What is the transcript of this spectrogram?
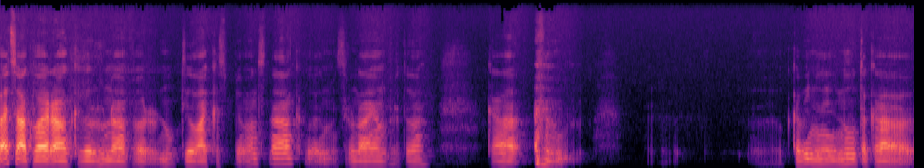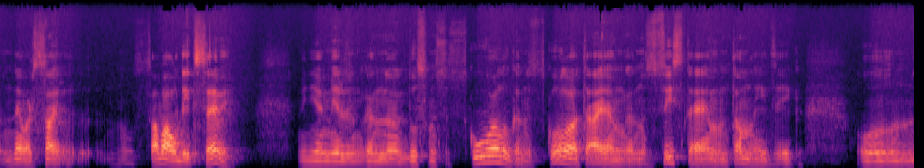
vecāki vairāk runā par nu, cilvēku, kas pie mums nāk. Mēs runājam par to, ka, ka viņi nu, nevar sa, nu, savaldīt sevi Viņiem ir gan dusmas uz skolu, gan uz skolotājiem, gan uz sistēmu un tam līdzīgi. Un,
